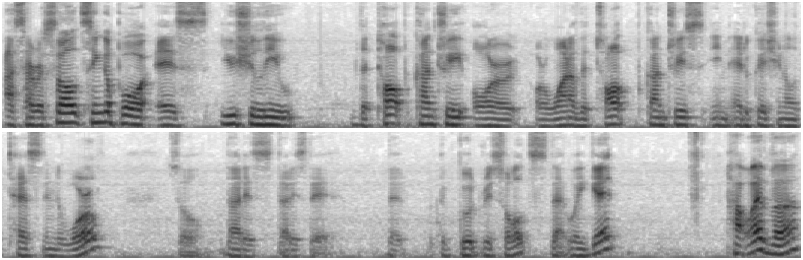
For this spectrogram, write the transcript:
as a result, Singapore is usually the top country or, or one of the top countries in educational tests in the world. So that is that is the, the, the good results that we get. However,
